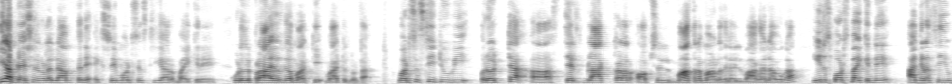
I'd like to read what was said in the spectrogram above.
ഈ അപ്ഡേഷനുകളെല്ലാം തന്നെ എക്സ്ട്രീം വൺ സിക്സ്റ്റി ആർ ബൈക്കിനെ കൂടുതൽ പ്രായോഗികമാക്കി മാറ്റുന്നുണ്ട്. വൺ സിക്സ്റ്റി ടു വി ഒരൊറ്റ സ്റ്റെൽത്ത് ബ്ലാക്ക് കളർ ഓപ്ഷനിൽ മാത്രമാണ് നിലവിൽ വാങ്ങാനാവുക. ഈ ഒരു സ്പോർട്സ് ബൈക്കിന്റെ അഗ്രസീവ്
